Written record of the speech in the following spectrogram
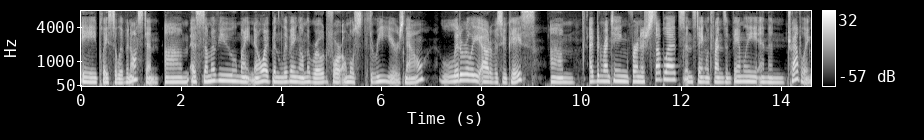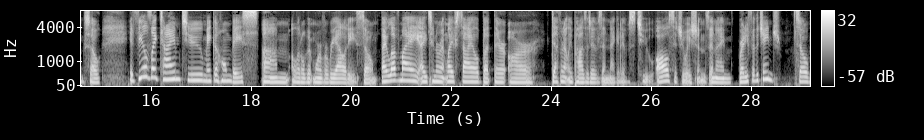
a place to live in Austin. Um, as some of you might know, I've been living on the road for almost three years now, literally out of a suitcase. Um, I've been renting furnished sublets and staying with friends and family and then traveling. So it feels like time to make a home base um, a little bit more of a reality. So I love my itinerant lifestyle, but there are definitely positives and negatives to all situations, and I'm ready for the change. So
